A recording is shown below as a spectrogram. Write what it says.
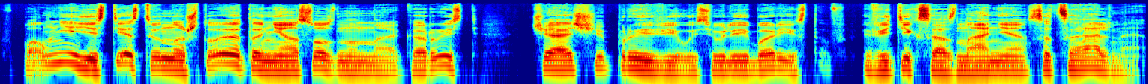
Вполне естественно, что эта неосознанная корысть чаще проявилась у лейбористов, ведь их сознание социальное.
